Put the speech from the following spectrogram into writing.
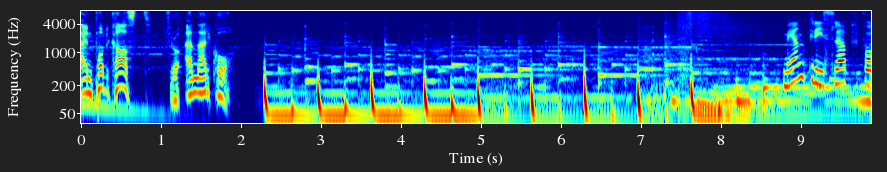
En podkast fra NRK. Med en prislapp på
